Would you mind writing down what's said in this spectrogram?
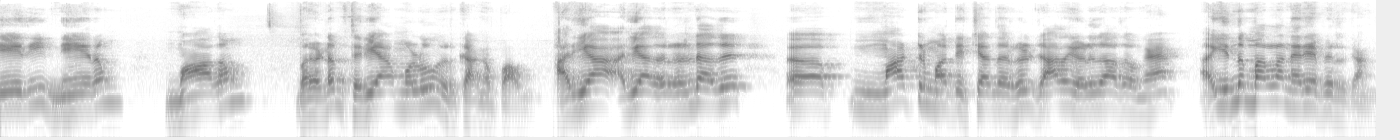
தேதி நேரம் மாதம் வருடம் தெரியாமலும் இருக்காங்க பாவம். அறியா அறியாதவர்கள் ரெண்டாவது மாற்று மாற்றி சேர்ந்தவர்கள் ஜாதகம் எழுதாதவங்க இந்த மாதிரிலாம் நிறைய பேர் இருக்காங்க.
